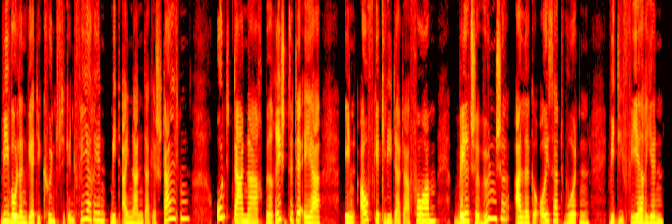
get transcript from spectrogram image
wie wollen wir die künftigen Ferien miteinander gestalten, und danach berichtete er in aufgegliederter Form, welche Wünsche alle geäußert wurden, wie die Ferien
